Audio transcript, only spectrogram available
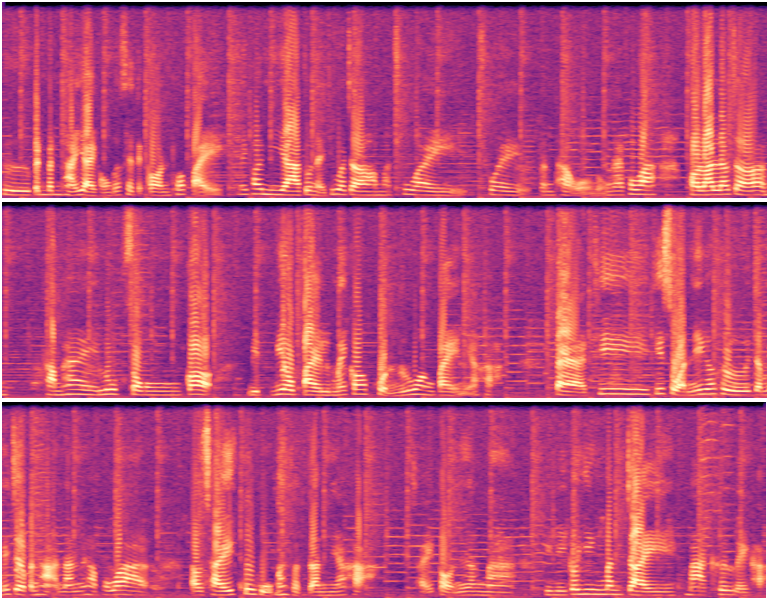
คือเป็นปัญหาใหญ่ของเกษตรกรทั่วไป ไม่ค่อยมียาตัวไหนที่ว่าจะมาช่วยช่วยบรรเทาลงได้ เพราะว่าพอรัดแล้วจะทำให้รูปทรงก็บิดเบี้ยวไปหรือไม่ก็ผลร่วงไปเนี่ยค่ะ แต่ที่ที่สวนนี้ก็คือจะไม่เจอปัญหานั้นนะคะเพราะว่า เราใช้คู่หูมหัศจรรย์เนี้ยค่ะ ใช้ต่อเนื่องมา ปีนี้ก็ยิ่งมั่นใจมากขึ้นเลยค่ะ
